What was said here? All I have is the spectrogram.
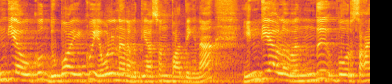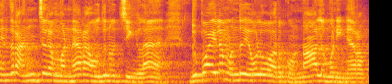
இந்தியாவுக்கும் துபாய்க்கும் எவ்வளோ நேரம் வித்தியாசம்னு பார்த்தீங்கன்னா இந்தியாவில் வந்து இப்போ ஒரு சாயந்தரம் அஞ்சரை மணி நேரம் ஆகுதுன்னு வச்சிங்களேன் துபாயில் வந்து எவ்வளோவா இருக்கும்? நாலு மணி நேரம்.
